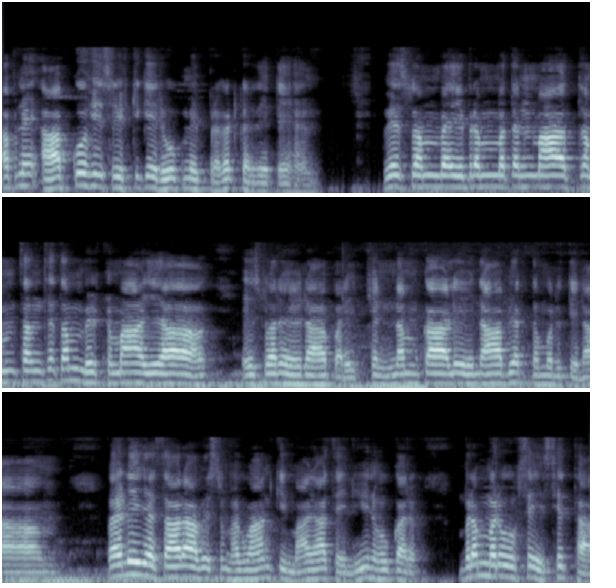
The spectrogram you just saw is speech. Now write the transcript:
अपने आप को ही सृष्टि के रूप में प्रकट कर देते हैं। विश्व वै ब्रह्म तन्मात्र संस्थितम विष्णु माया ईश्वरेण परिच्छिन्नम काले नाव्यक्त मूर्तिना पहले यह सारा विश्व भगवान की माया से लीन होकर ब्रह्म रूप से स्थित था।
